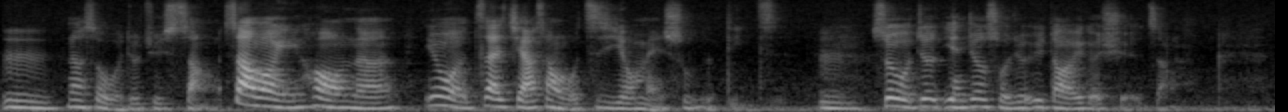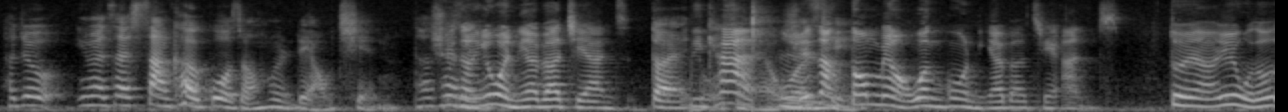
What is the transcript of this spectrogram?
嗯那时候我就去上了，上完以后呢，因为我再加上我自己有美术的底子，嗯所以我就研究所就遇到一个学长，他就因为在上课过程会聊天，他说学长你又问你要不要接案子，对，你看学长都没有问过你要不要接案子，对啊，因为我都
